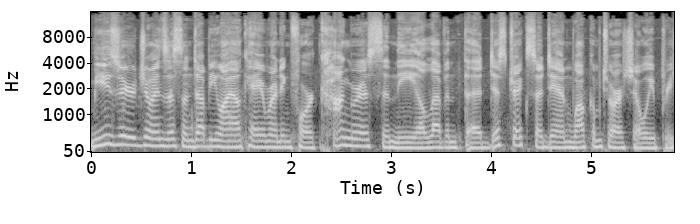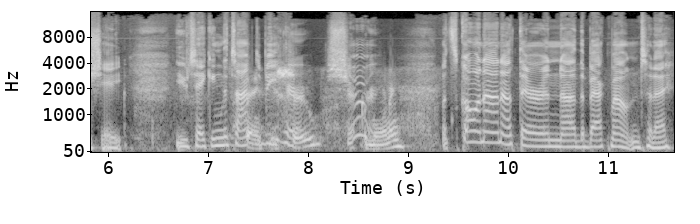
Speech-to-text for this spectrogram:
Meuser joins us on WILK running for Congress in the 11th uh, District. So, Dan, welcome to our show. We appreciate you taking the time Thank to be you, here. Sue. Sure. Good morning. What's going on out there in uh, the back mountain today?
